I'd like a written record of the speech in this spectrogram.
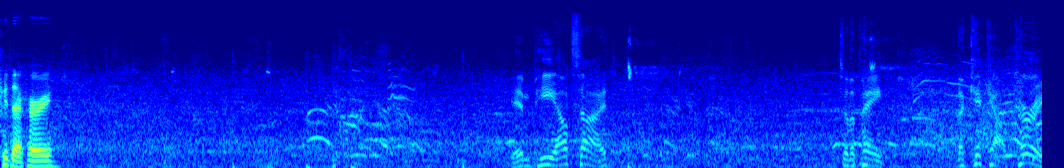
Shoot that Curry. MP outside. To the paint. The kick out. Curry.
